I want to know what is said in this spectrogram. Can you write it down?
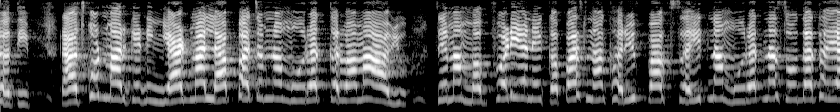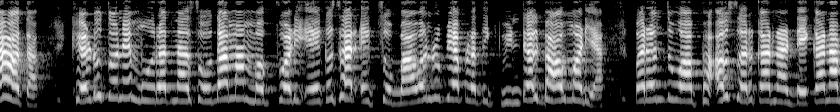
હતી. રાજકોટ માર્કેટિંગ યાર્ડમાં લાભ પાંચમના મુહૂર્ત કરવામાં આવ્યું, જેમાં મગફળી અને કપાસના ખરીફ પાક સહિતના મુહૂર્તના સોદા થયા હતા. ખેડૂતોને મુહૂર્તના સોદામાં મગફળી એક હજાર એકસો બાવન રૂપિયા પ્રતિ ક્વિન્ટલ ભાવ મળ્યા, પરંતુ આ ભાવ સરકારના ટેકાના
